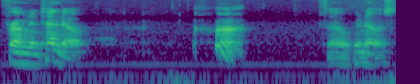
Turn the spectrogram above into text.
from Nintendo. Huh. So who knows?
